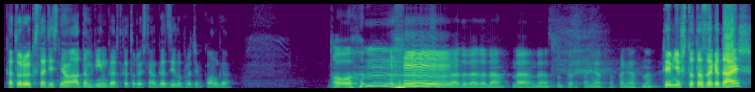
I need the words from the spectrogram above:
Которую, кстати, снял Адам Вингард, который снял «Годзиллу против Конга». О, да, да, да, да, да, да, да, супер, понятно, понятно. Ты мне что-то загадаешь?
